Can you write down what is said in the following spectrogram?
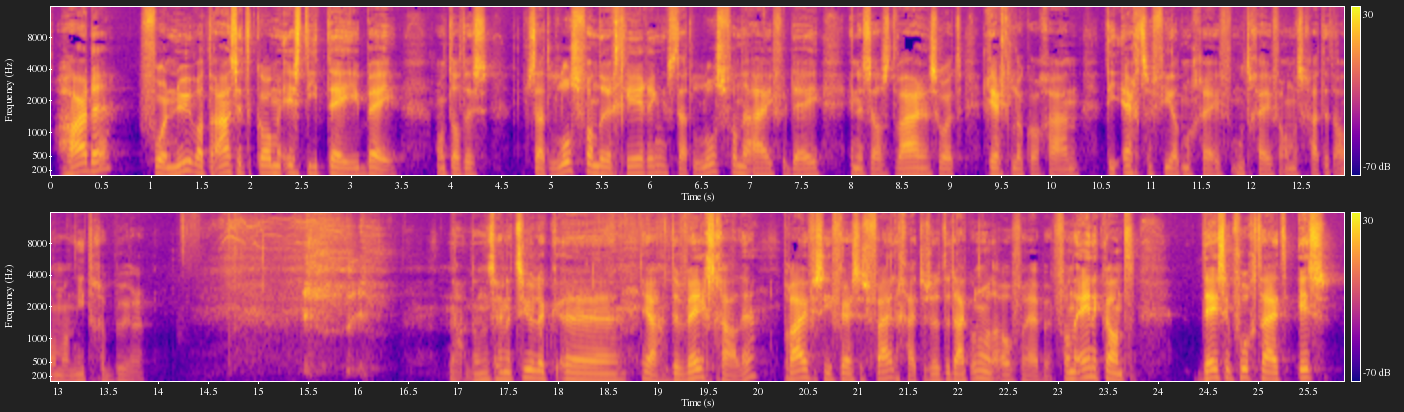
harde voor nu, wat er aan zit te komen, is die TIB. Want dat is staat los van de regering, staat los van de AIVD en is als het ware een soort rechtelijk orgaan die echt zijn fiat moet geven, moet geven anders gaat dit allemaal niet gebeuren. Nou, dan zijn natuurlijk uh, ja, de weegschalen, privacy versus veiligheid. We zullen het daar ook nog wel over hebben. Van de ene kant, deze bevoegdheid is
